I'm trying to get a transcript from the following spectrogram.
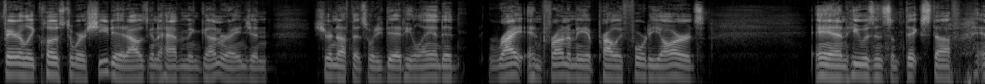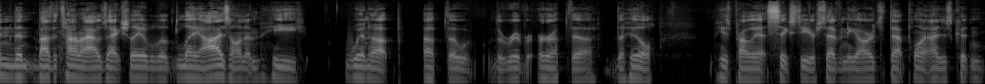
fairly close to where she did, I was going to have him in gun range. And sure enough, that's what he did. He landed right in front of me at probably 40 yards. And he was in some thick stuff. And then by the time I was actually able to lay eyes on him, he went up up the the river or up the the hill. He's probably at 60 or 70 yards at that point. I just couldn't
